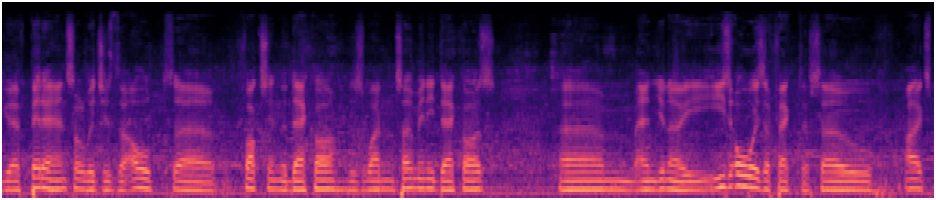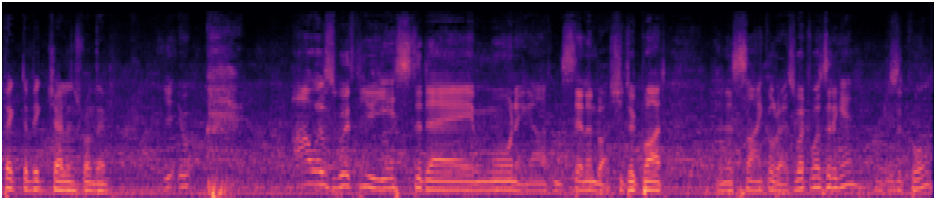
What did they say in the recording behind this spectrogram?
you have Peterhansel, which is the old uh, fox in the Dakar. He's won so many Dakars. Um, and, you know, he, he's always factor. So I expect a big challenge from them. You, you, I was with you yesterday morning out in Stellenbosch. You took part in a cycle race. What was it again? What was it called?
